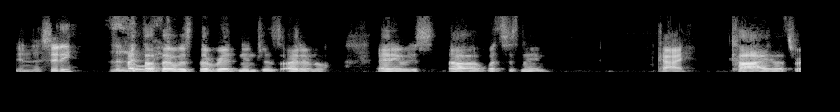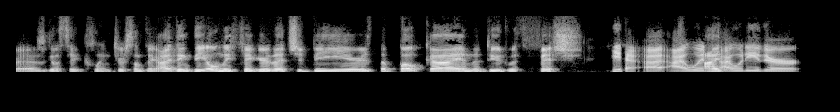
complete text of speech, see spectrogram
in the city? I thought that was the Red Ninjas. I don't know. Anyways, uh, what's his name? Kai. Kai, that's right. I was gonna say Clint or something. I think the only figure that should be here is the boat guy and the dude with fish. Yeah, I, I would. I- I, would either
